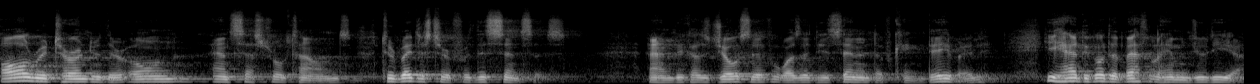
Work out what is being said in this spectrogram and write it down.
All returned to their own ancestral towns to register for this census. And because Joseph was a descendant of King David, he had to go to Bethlehem in Judea,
